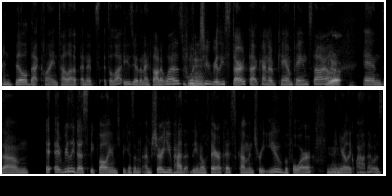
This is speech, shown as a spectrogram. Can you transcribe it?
and build that clientele up and it's it's a lot easier than i thought it was mm-hmm. once you really start that kind of campaign style yeah and um it, it really does speak volumes because I'm, I'm sure you've had you know therapists come and treat you before mm. and you're like wow that was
